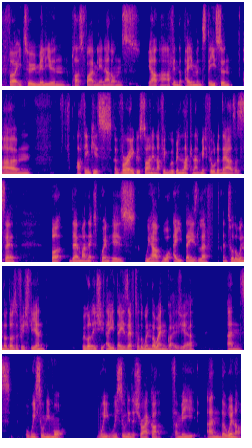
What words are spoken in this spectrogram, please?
32 million plus 5 million add-ons. Yeah i, I think the payment's decent. Um i think it's a very good signing. I think we've been lacking that midfielder there as i said. But then my next point is we have what eight days left until the window does officially end? We've got literally eight days left till the window end guys yeah? And we still need more. We we still need a striker for me and the winner.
